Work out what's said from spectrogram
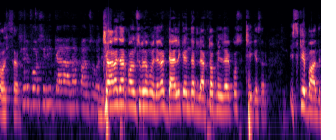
कॉस्ट सर सिर्फ़ और सिर्फ़ ग्यारह हज़ार पाँच सौ ग्यारह हज़ार पाँच सौ रुपए तक मिल जाएगा। डेल के अंदर लैपटॉप मिल जाएगा ठीक है सर इसके बाद।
